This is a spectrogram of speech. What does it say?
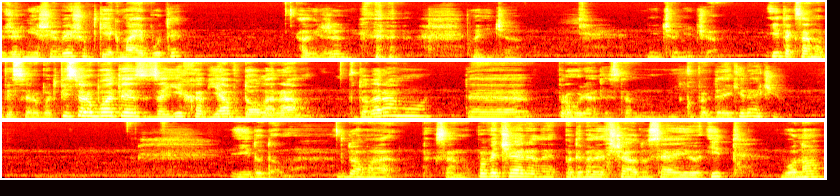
жирніший вийшов, такий, як має бути. Але він жирний. ну нічого. Нічого, нічого. І так само після роботи. Після роботи заїхав я в Долараму. В Долараму прогулятись там, купив деякі речі. І додому. Вдома так само повечеряли, подивилися ще одну серію It. Воно.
